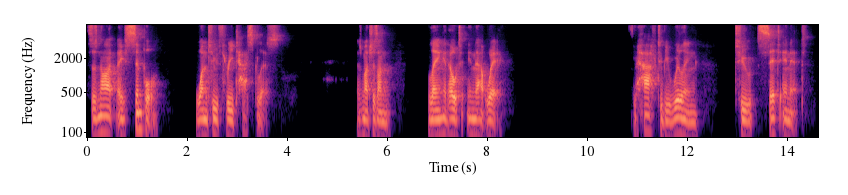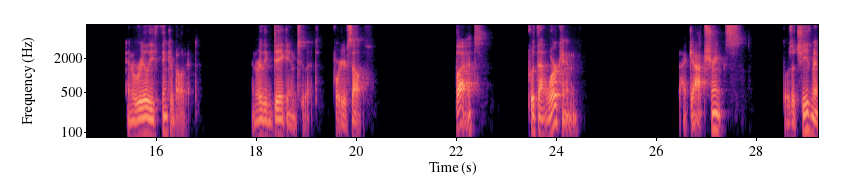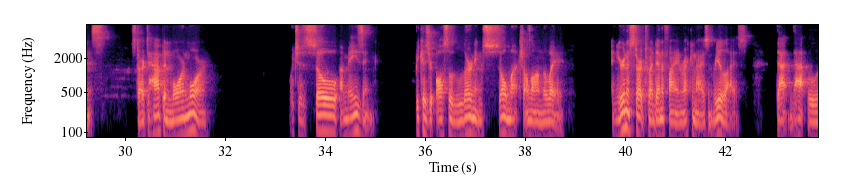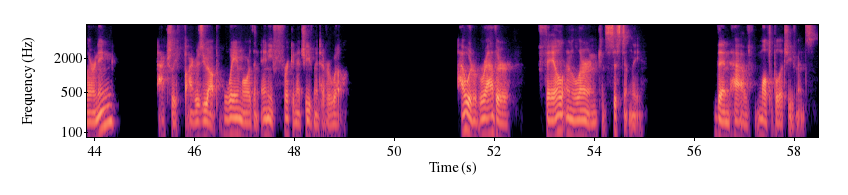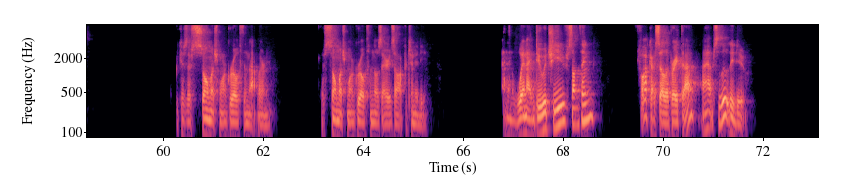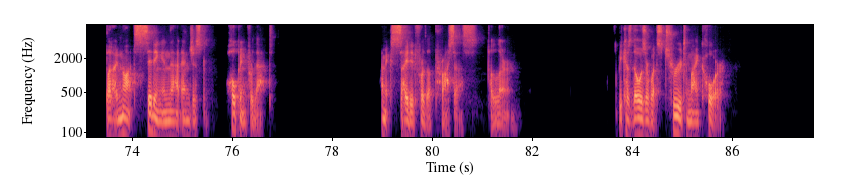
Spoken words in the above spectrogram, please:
This is not a simple one, two, three task list, as much as I'm laying it out in that way. You have to be willing to sit in it and really think about it and really dig into it for yourself. But put that work in that gap shrinks. Those achievements start to happen more and more, which is so amazing because you're also learning so much along the way. And you're going to start to identify and recognize and realize that that learning actually fires you up way more than any freaking achievement ever will. I would rather fail and learn consistently than have multiple achievements because there's so much more growth in that learning. There's so much more growth in those areas of opportunity. And then when I do achieve something, fuck, I celebrate that. I absolutely do. But I'm not sitting in that and just hoping for that. I'm excited for the process to learn because those are what's true to my core.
